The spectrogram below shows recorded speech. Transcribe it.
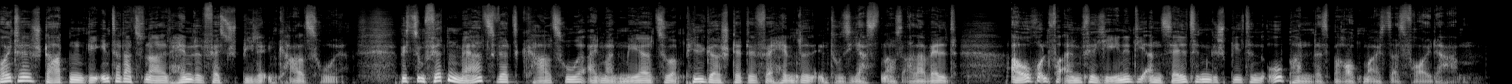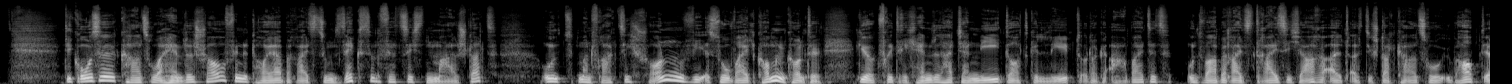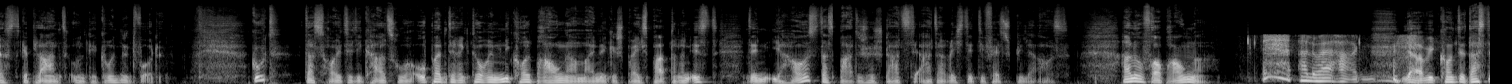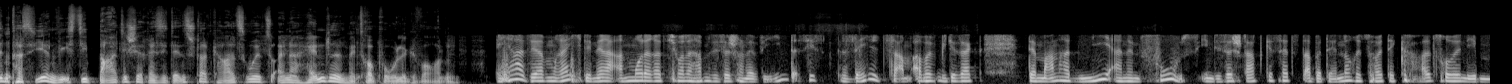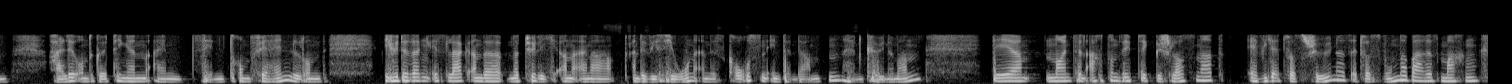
Heute starten die internationalen Händelfestspiele in Karlsruhe. Bis zum 4. März wird Karlsruhe einmal mehr zur Pilgerstätte für Händel-Enthusiasten aus aller Welt. Auch und vor allem für jene, die an selten gespielten Opern des Barockmeisters Freude haben. Die große Karlsruher Händelschau findet heuer bereits zum 46. Mal statt und man fragt sich schon, wie es so weit kommen konnte. Georg Friedrich Händel hat ja nie dort gelebt oder gearbeitet und war bereits 30 Jahre alt, als die Stadt Karlsruhe überhaupt erst geplant und gegründet wurde. Gut, dass heute die Karlsruher Operndirektorin Nicole Braunger meine Gesprächspartnerin ist, denn ihr Haus, das Badische Staatstheater, richtet die Festspiele aus. Hallo, Frau Braunger. Hallo, Herr Hagen. Ja, wie konnte das denn passieren? Wie ist die badische Residenzstadt Karlsruhe zu einer Händel-Metropole geworden? Ja, Sie haben recht. In Ihrer Anmoderation haben Sie es ja schon erwähnt. Es ist seltsam. Aber wie gesagt, der Mann hat nie einen Fuß in diese Stadt gesetzt. Aber dennoch ist heute Karlsruhe neben Halle und Göttingen ein Zentrum für Händel. Und ich würde sagen, es lag an der, natürlich an einer, an der Vision eines großen Intendanten, Herrn Kühnemann, der 1978 beschlossen hat, er will etwas Schönes, etwas Wunderbares machen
